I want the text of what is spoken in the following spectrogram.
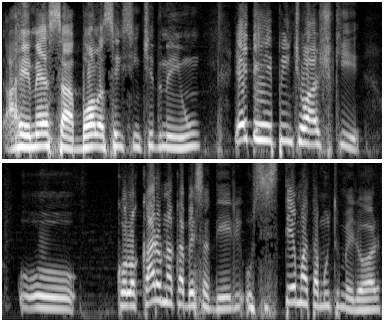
arremessa a bola sem sentido nenhum. E aí, de repente, eu acho que o colocaram na cabeça dele, o sistema tá muito melhor.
